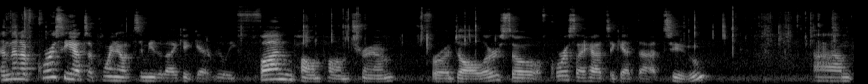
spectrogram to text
And then, of course, he had to point out to me that I could get really fun pom-pom trim for a dollar. So, of course, I had to get that too. Um,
